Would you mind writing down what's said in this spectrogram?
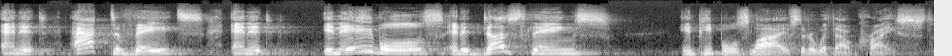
and it activates and it enables and it does things in people's lives that are without Christ.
